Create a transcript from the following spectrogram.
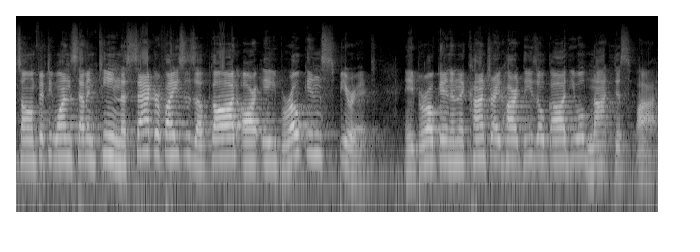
Psalm 51 17, the sacrifices of God are a broken spirit, a broken and a contrite heart. These, O God, you will not despise.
